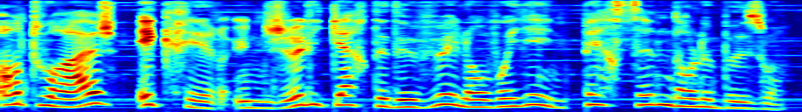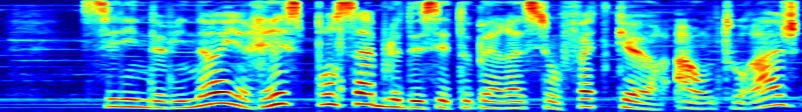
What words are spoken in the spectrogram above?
Entourage, écrire une jolie carte de vœux et l'envoyer à une personne dans le besoin. Céline Devinoy, responsable de cette opération Fat Cœur à Entourage,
